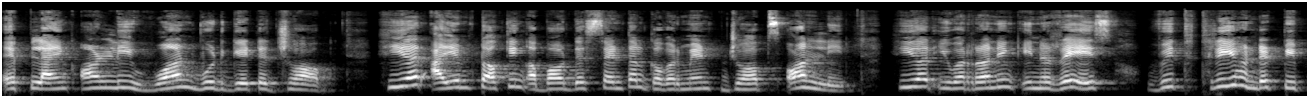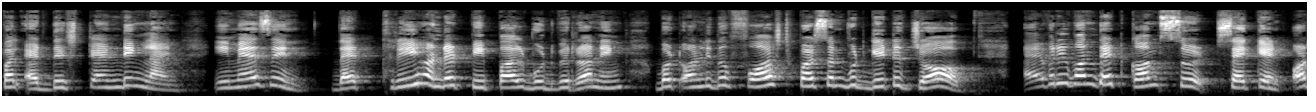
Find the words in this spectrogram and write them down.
applying, only one would get a job. Here I am talking about the central government jobs only. Here you are running in a race with 300 people at the standing line. Imagine that 300 people would be running, but only the first person would get a job. Everyone that comes second or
